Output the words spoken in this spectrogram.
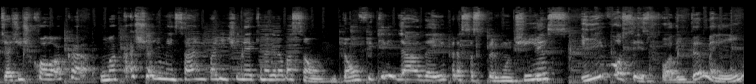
que a gente coloca uma caixa de mensagem pra gente ler aqui na gravação. Então fique ligado aí para essas perguntinhas e vocês podem também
